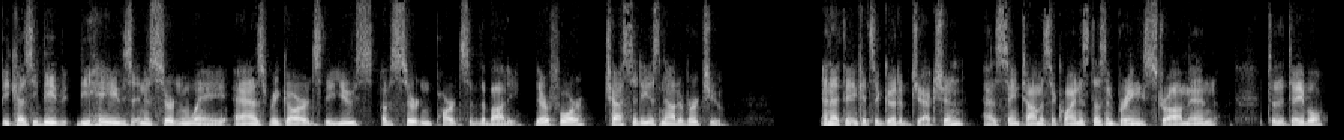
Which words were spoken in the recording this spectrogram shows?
because he be- behaves in a certain way as regards the use of certain parts of the body. Therefore, chastity is not a virtue. And I think it's a good objection, as St. Thomas Aquinas doesn't bring straw men to the table.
